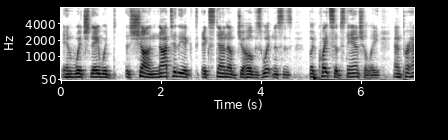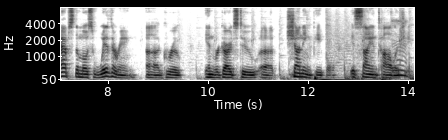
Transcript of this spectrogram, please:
in which they would shun, not to the ex- extent of Jehovah's Witnesses, but quite substantially, and perhaps the most withering uh, group in regards to uh, shunning people is Scientology.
